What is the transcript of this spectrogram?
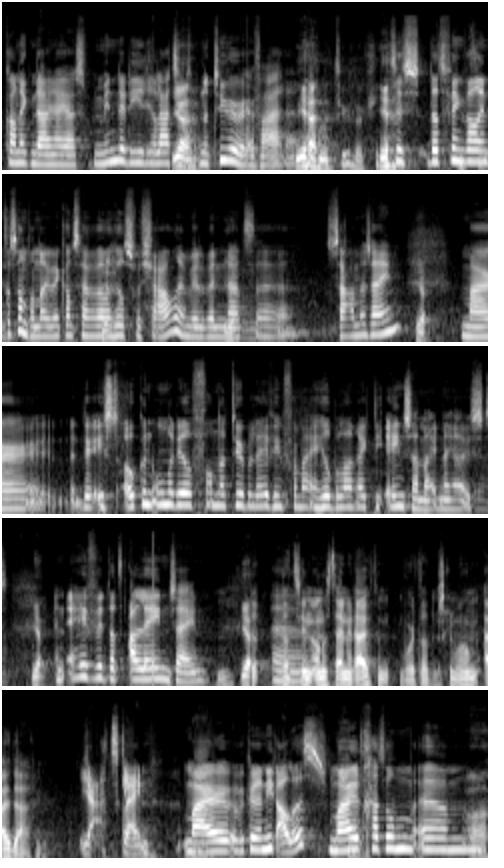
kan ik daar nou juist minder die relatie Ja. tot natuur ervaren. Ja, natuurlijk. Ja. Dat, is, dat vind ik wel interessant, want aan de ene kant zijn we wel Ja. heel sociaal en willen we inderdaad eh, samen zijn. Maar er is ook een onderdeel van natuurbeleving voor mij heel belangrijk, die eenzaamheid nou juist. Ja. En even dat alleen zijn. Ja. Dat, dat is in Eh. Anderstein en Ruigten wordt dat misschien wel een uitdaging. Ja, het is klein. Maar we kunnen niet alles. Maar het gaat om... ehm, Ah,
